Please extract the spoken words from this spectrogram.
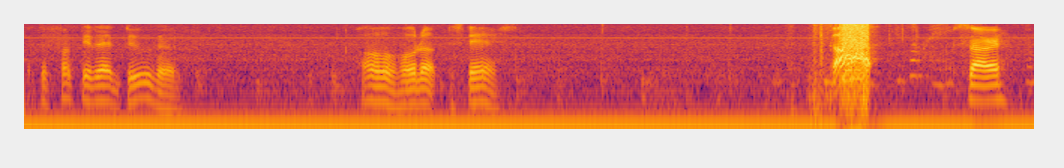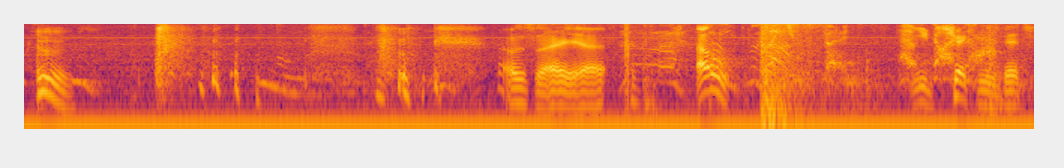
What the fuck did that do then? Oh, hold up, the stairs. Ah! It's okay. Sorry. It's okay. It's me. you know I'm sorry, yeah. Oh. You shouldn't have you done tricked me, bitch.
